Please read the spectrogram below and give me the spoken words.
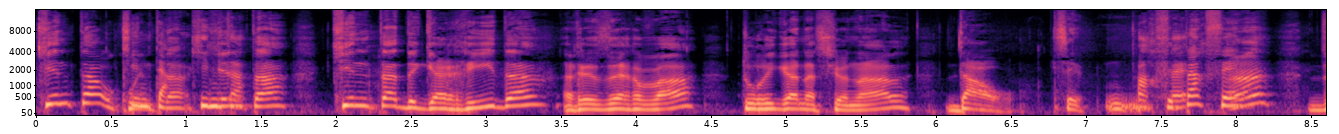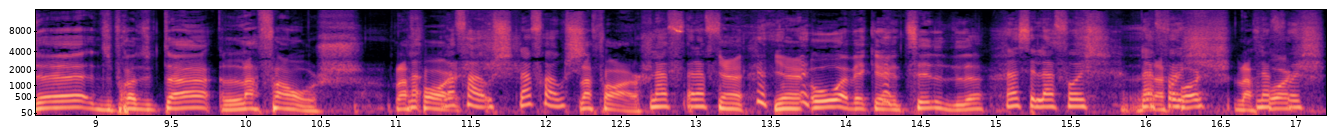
Quinta ou Quinta? Quinta, Quinta. Quinta, Quinta de Garrida, Reserva, Touriga Nacional, Dao. C'est Parfait. c'est parfait. Hein? De, du producteur Lafanche. La, Lafarge. la fauche, la fauche. Lafarge. La, la, Il y, a un, il y a un O avec un tilde, là. Ah, c'est la fauche. La Foch, la Foch,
